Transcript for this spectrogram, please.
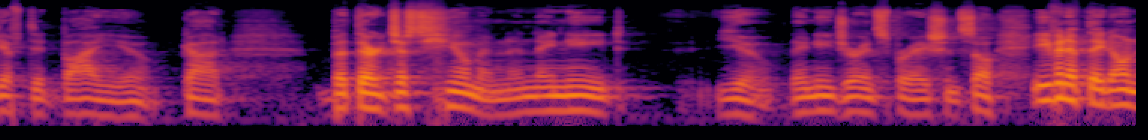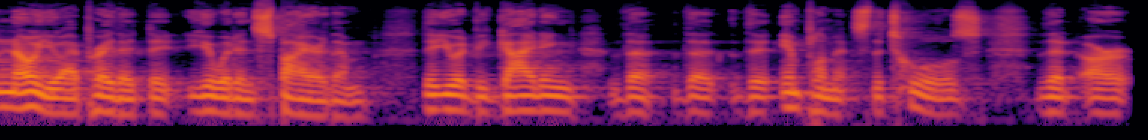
gifted by you, God. But they're just human and they need you. They need your inspiration. So even if they don't know you, I pray that, that you would inspire them, that you would be guiding the, the, the implements, the tools that are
